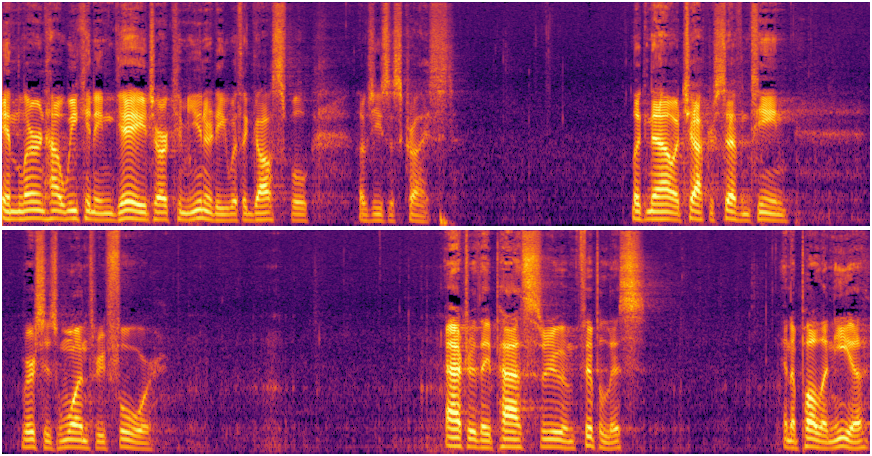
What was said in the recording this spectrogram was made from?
and learn how we can engage our community with the gospel of Jesus Christ. Look now at chapter 17, verses 1 through 4 after they passed through Amphipolis and Apollonia,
